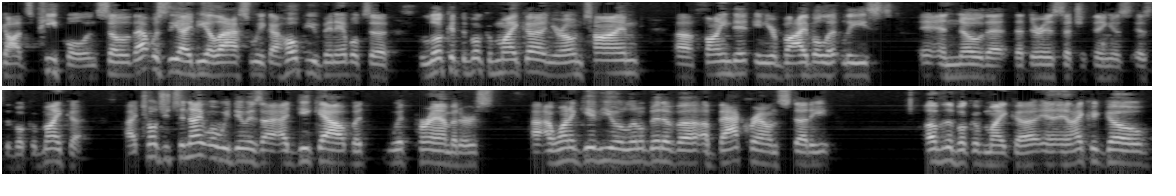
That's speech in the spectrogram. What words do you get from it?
God's people. And so that was the idea last week. I hope you've been able to look at the book of Micah in your own time, uh, find it in your Bible at least, and know that, that there is such a thing as, as the book of Micah. I told you tonight what we do is I, I geek out, but with parameters. I want to give you a little bit of a, a background study of the book of Micah, and, and, I could go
